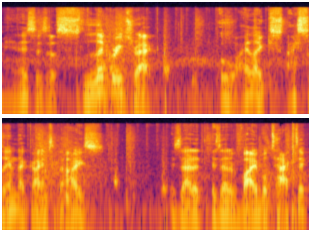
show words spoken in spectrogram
man, this is a slippery track. Ooh, I like I slammed that guy into the ice. Is that a is that a viable tactic?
